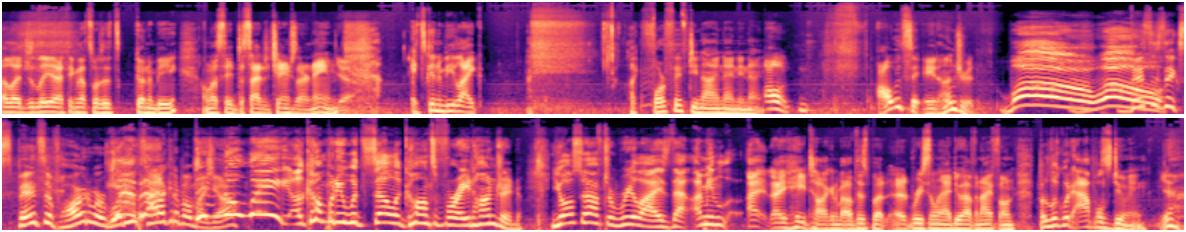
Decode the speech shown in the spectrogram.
allegedly, I think that's what it's going to be, unless they decide to change their name. Yeah. It's going to be like like 459.99. Oh, I would say 800. Whoa, whoa. This is expensive hardware. What Yeah, are you but I- talking about, my There's guy? no way a company would sell a console for 800. You also have to realize that. I mean, I, I hate talking about this, but uh, recently I do have an iPhone. But look what Apple's doing. Yeah.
